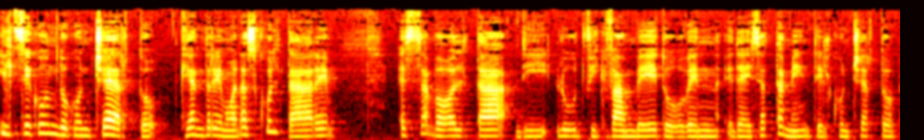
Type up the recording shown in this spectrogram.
Il secondo concerto che andremo ad ascoltare è stavolta di Ludwig van Beethoven ed è esattamente il concerto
